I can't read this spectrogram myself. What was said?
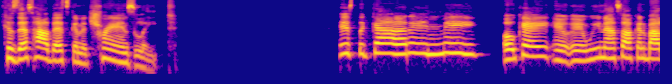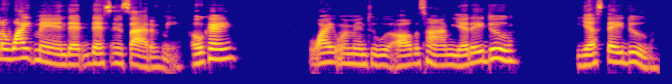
Because that's how that's going to translate. It's the God in me. Okay. And, and we're not talking about a white man that that's inside of me. Okay. White women do it all the time. Yeah, they do. Yes, they do.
